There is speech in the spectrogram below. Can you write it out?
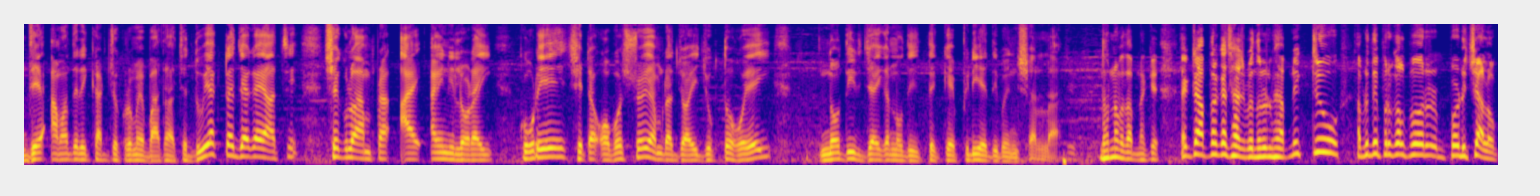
যে আমাদের এই কার্যক্রমে বাধা আছে। দুই একটা জায়গায় আছে সেগুলো আমরা আই- আইনি লড়াই করে সেটা অবশ্যই আমরা জয়যুক্ত হয়েই নদীর জায়গা নদী থেকে ফিরিয়ে দিব ইনশাল্লাহ। ধন্যবাদ আপনাকে। একটা আপনার কাছে আসবেন নুরুল ভাই আপনি একটু আপনাদের প্রকল্পের পরিচালক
